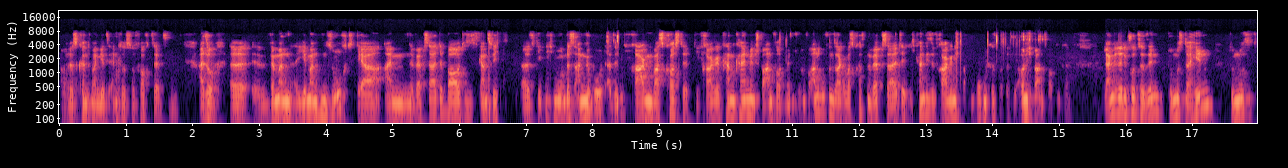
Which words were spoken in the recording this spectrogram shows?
aber das könnte man jetzt endlos so fortsetzen. Also äh, wenn man jemanden sucht, der einem eine Webseite baut, ist es ganz wichtig, äh, es geht nicht nur um das Angebot. Also nicht fragen, was kostet. Die Frage kann kein Mensch beantworten. Wenn ich irgendwo anrufe und sage, was kostet eine Webseite, ich kann diese Frage nicht beantworten, Christoph wird sie auch nicht beantworten können. Lange Rede, kurzer Sinn, du musst dahin, du musst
